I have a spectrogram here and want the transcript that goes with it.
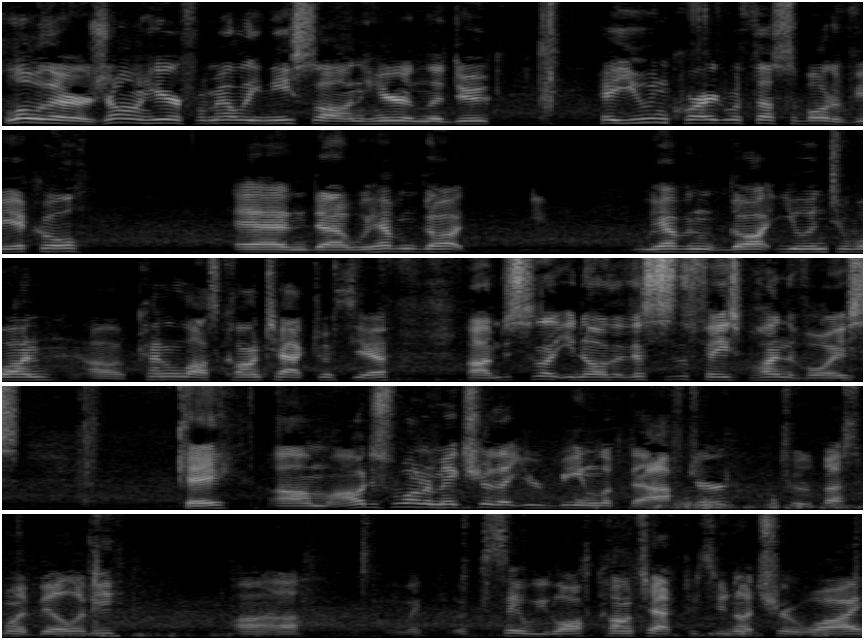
Hello there, Sean here from L.A. Nissan here in Leduc. Hey, you inquired with us about a vehicle, and uh, we haven't got we haven't got you into one. Uh, kind of lost contact with you. Um, just to let you know that this is the face behind the voice. Okay, um, I just want to make sure that you're being looked after to the best of my ability. Uh, like, like I say, we lost contact with you, not sure why,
